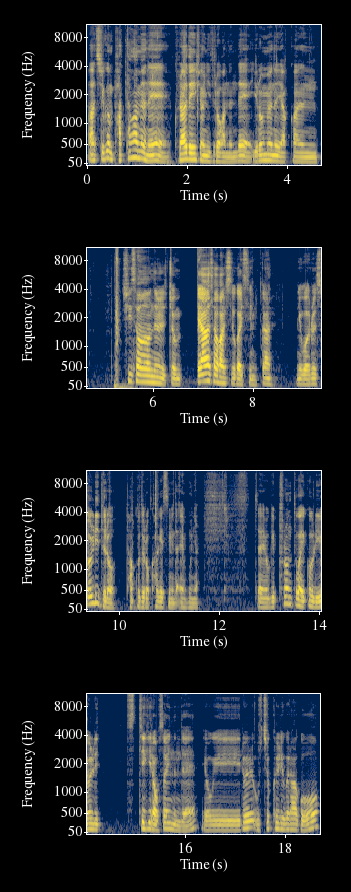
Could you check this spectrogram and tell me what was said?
아 지금 바탕화면에 그라데이션이 들어갔는데 이러면은 약간 시선을 좀 빼앗아 갈 수가 있으니까 이거를 solid로 바꾸도록 하겠습니다. 에 뭐냐 자 여기 Front가 있고 Realistic이라고 써 있는데 여기를 우측 클릭을 하고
